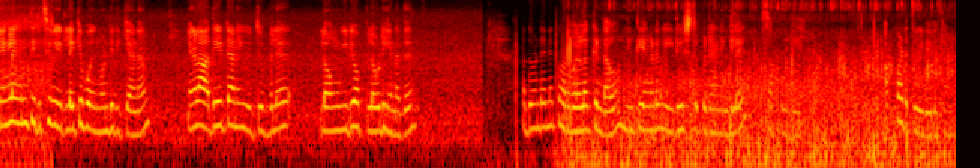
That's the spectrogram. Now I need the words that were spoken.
ഞങ്ങളങ്ങനെ തിരിച്ച് വീട്ടിലേക്ക് പോയിക്കൊണ്ടിരിക്കുകയാണ്. ഞങ്ങൾ ആദ്യമായിട്ടാണ് യൂട്യൂബിൽ ലോങ് വീഡിയോ അപ്ലോഡ് ചെയ്യണത്. അതുകൊണ്ട് തന്നെ കുറവുകളൊക്കെ ഉണ്ടാവും. നിങ്ങൾക്ക് ഞങ്ങളുടെ വീഡിയോ ഇഷ്ടപ്പെടുകയാണെങ്കിൽ സപ്പോർട്ട് ചെയ്യാം. അപ്പോൾ അടുത്ത വീഡിയോയിൽ കാണാം.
